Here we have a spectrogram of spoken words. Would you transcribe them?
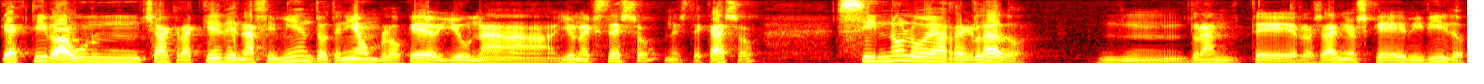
que activa un chakra que de nacimiento tenía un bloqueo y, una, y un exceso, en este caso, si no lo he arreglado mm, durante los años que he vivido,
